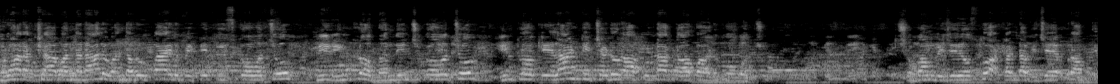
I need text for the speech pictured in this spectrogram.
గృహ రక్షాబంధనాలు వంద రూపాయలు పెట్టి తీసుకోవచ్చు. మీరు ఇంట్లో బంధించుకోవచ్చు. ఇంట్లోకి ఎలాంటి చెడు రాకుండా కాపాడుకోవచ్చు. శుభం విజయోస్తు అఖండ విజయ ప్రాప్తి.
